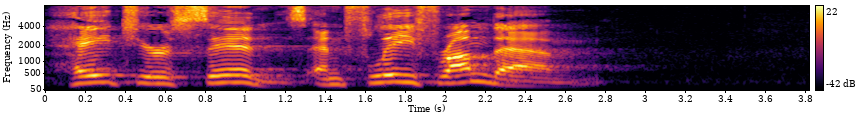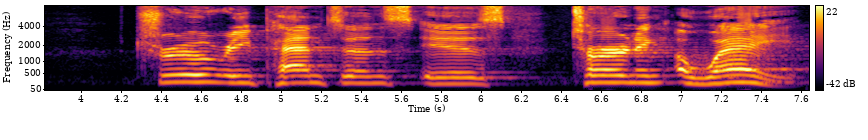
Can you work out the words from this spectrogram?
hate your sins and flee from them. True repentance is turning away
